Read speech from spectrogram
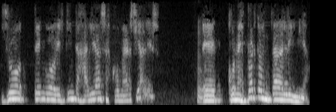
yo tengo distintas alianzas comerciales hmm. eh, con expertos en cada línea,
